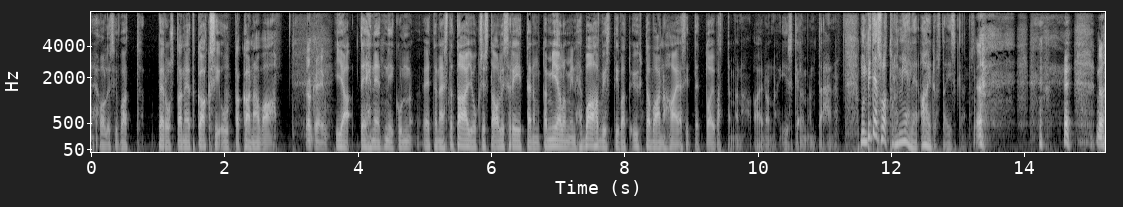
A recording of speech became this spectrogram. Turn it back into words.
he olisivat perustaneet kaksi uutta kanavaa. Okei. ja tehneet niin kuin, että näistä taajuuksista olisi riittänyt, mutta mieluummin he vahvistivat yhtä vanhaa ja sitten toivat tämän aidon iskelmän tähän. Mutta miten sulla tulee mieleen aidosta iskelmästä? No,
